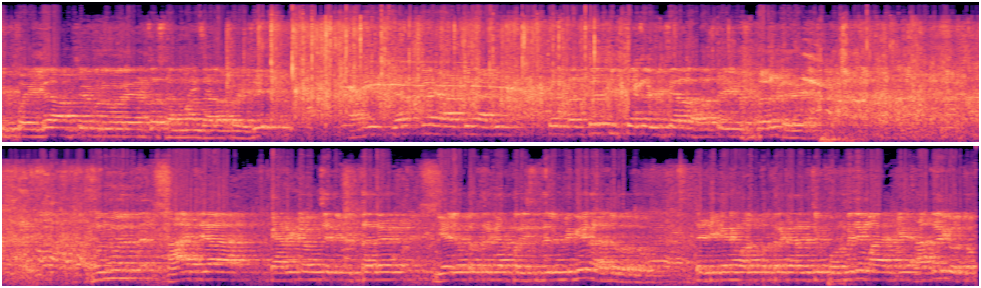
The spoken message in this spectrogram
की पहिलं आमच्या गुरुवर्यांचा सन्मान झाला पाहिजे. आणि त्यात काय अडचण आली तर नंतर शिक्षकाचा विचार झाला तर हे बरं ठरेल म्हणून आज या कार्यक्रमाच्या निमित्तानं गेल्या पत्रकार परिषदेला मी गैरहजर होतो त्या ठिकाणी मला पत्रकारांचे फोन म्हणजे मा- मी आजारी होतो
